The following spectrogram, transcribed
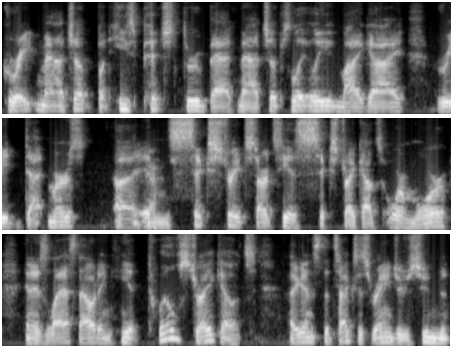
great matchup, but he's pitched through bad matchups lately. My guy, Reid Detmers, uh, yeah. in six straight starts, he has six strikeouts or more. In his last outing, he had 12 strikeouts against the Texas Rangers, who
